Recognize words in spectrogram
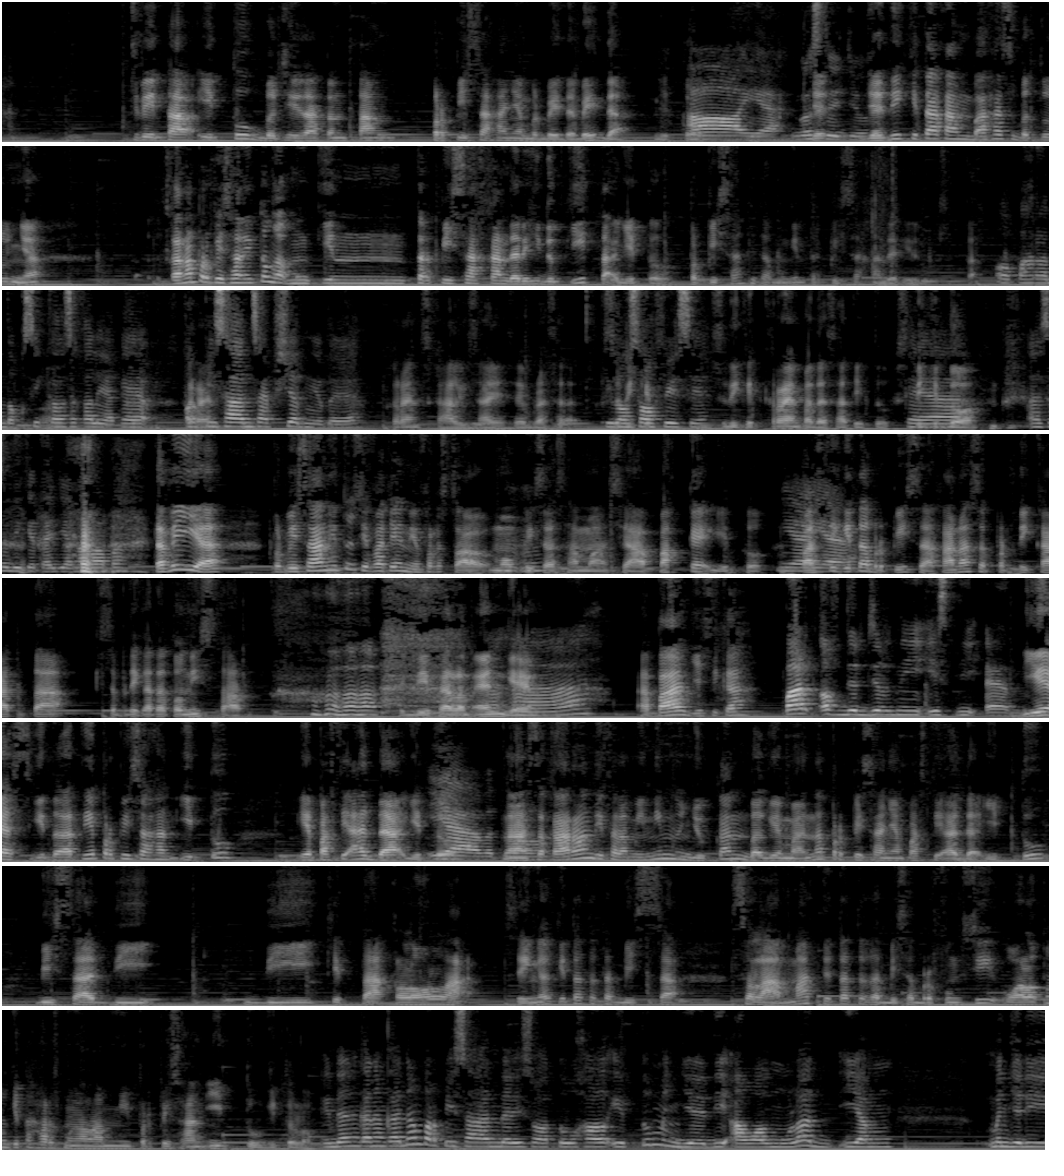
Cerita itu bercerita tentang perpisahan yang berbeda-beda gitu. Oh iya, gue Ja- setuju. Jadi kita akan bahas sebetulnya karena perpisahan itu nggak mungkin terpisahkan dari hidup kita gitu. Perpisahan tidak mungkin terpisahkan dari hidup kita. Oh paradoksikal sekali ya kayak Keren. perpisahanception gitu ya. Keren sekali saya, saya berasa sedikit, Filosofis ya. sedikit keren pada saat itu, sedikit Kayak doang. ah, sedikit aja nggak apa-apa. Tapi iya, perpisahan itu sifatnya universal. Mau pisah sama siapa kek gitu, Iya, pasti iya. kita berpisah karena seperti kata seperti kata Tony Stark di film Endgame. Ah, Apa Jessica? part of the journey is the end. Yes, gitu. Artinya perpisahan itu ya pasti ada gitu. Iya, betul. Nah, sekarang di film ini menunjukkan bagaimana perpisahan yang pasti ada itu bisa di di kita kelola sehingga kita tetap bisa selamat, kita tetap bisa berfungsi walaupun kita harus mengalami perpisahan itu gitu loh. Dan kadang-kadang perpisahan dari suatu hal itu menjadi awal mula yang menjadi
